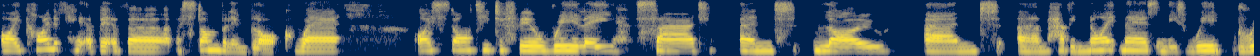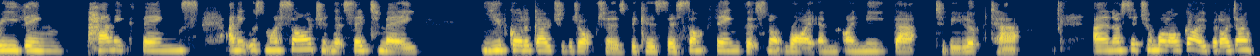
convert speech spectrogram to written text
i kind of hit a bit of a, a stumbling block where i started to feel really sad and low and um, having nightmares and these weird breathing panic things. And it was my sergeant that said to me you've got to go to the doctors because there's something that's not right and I need that to be looked at. And I said to him, Well, I'll go, but I don't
